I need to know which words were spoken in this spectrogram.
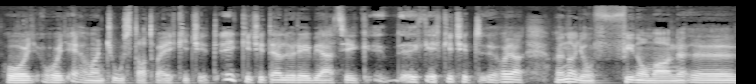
hogy, hogy el van csúsztatva egy kicsit. Egy kicsit előrébb játszik, egy kicsit olyan, olyan nagyon finoman uh,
